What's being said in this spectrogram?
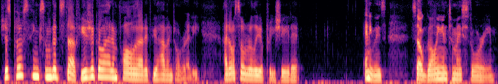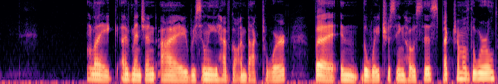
just posting some good stuff. You should go ahead and follow that if you haven't already. I'd also really appreciate it. Anyways, so going into my story, like I've mentioned, I recently have gotten back to work, but in the waitressing hostess spectrum of the world,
